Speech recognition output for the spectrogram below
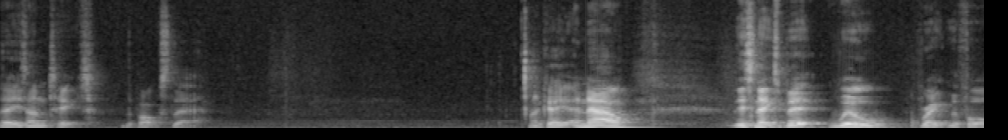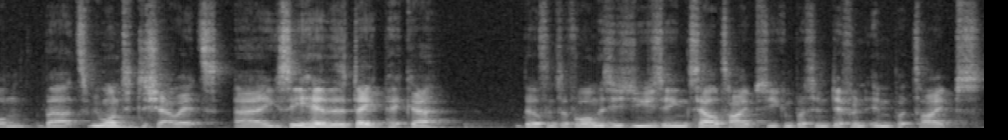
that is unticked the box there. Okay, and now this next bit will break the form, but we wanted to show it. Uh, you can see here there's a date picker built into the form. This is using cell types, you can put in different input types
